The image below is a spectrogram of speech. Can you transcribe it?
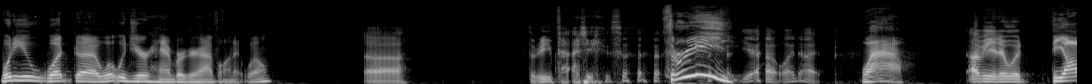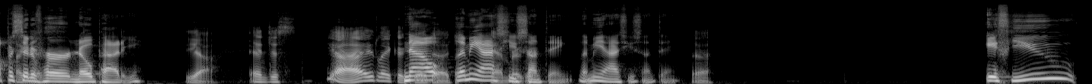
What do you what uh, what would your hamburger have on it, Will? Uh, three patties. Three. yeah. Why not? Wow. I mean, it would. The opposite of her no patty. Yeah. And just yeah, I like a Now, good, uh, let me ask you something. Let me ask you something. Yeah. If you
